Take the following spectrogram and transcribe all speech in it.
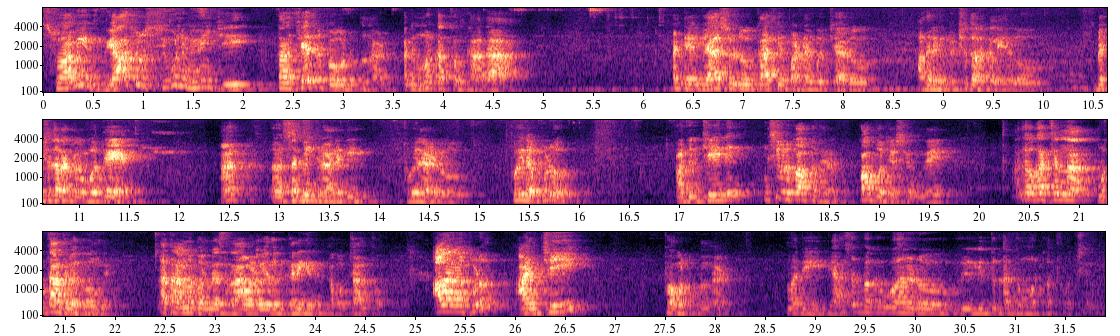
స్వామి వ్యాసుడు శివుని మించి తన చేతులు పోగొట్టుకున్నాడు. అది మూర్ఖత్వం కాదా? అంటే వ్యాసుడు కాశీపట్నంకి వచ్చారు. అతనికి భిక్ష దొరకలేదు. భిక్ష దొరకకపోతే ఆ, పోయినాడు. పోయినప్పుడు అతను చేయని శివుడు కోపం కోపం వచ్చేసింది. అది ఒక చిన్న వృత్తాంతం ఏదో ఉంది. అతను అన్నపూర్ణేశ్వర రావడం ఏదో జరిగింది ఆ వృత్తాంతం. అలా ఆయన చెయ్యి పోగొట్టుకున్నాడు. మరి వ్యాస భగవానుడు ఎందుకు అంత మూర్ఖత్వం వచ్చింది?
